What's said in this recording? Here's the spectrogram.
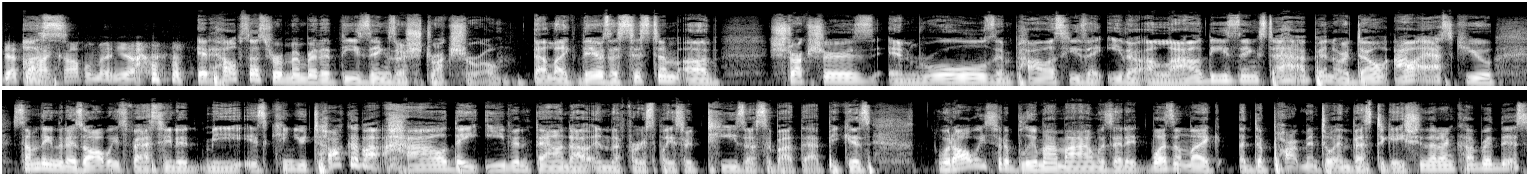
that's us, a high compliment yeah. it helps us remember that these things are structural that like there's a system of structures and rules and policies that either allow these things to happen or don't. I'll ask you something that has always fascinated me is can you talk about how they even found out in the first place or tease us about that? Because what always sort of blew my mind was that it wasn't like a departmental investigation that uncovered this.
